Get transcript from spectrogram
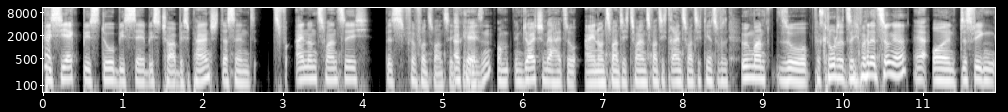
bisek bis do bisse bis chau bis panch, das sind 21 bis 25 Okay. gewesen. Und im Deutschen wäre halt so 21, 22, 23, 24. Irgendwann so verknotet sich meine Zunge. Ja. Und deswegen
